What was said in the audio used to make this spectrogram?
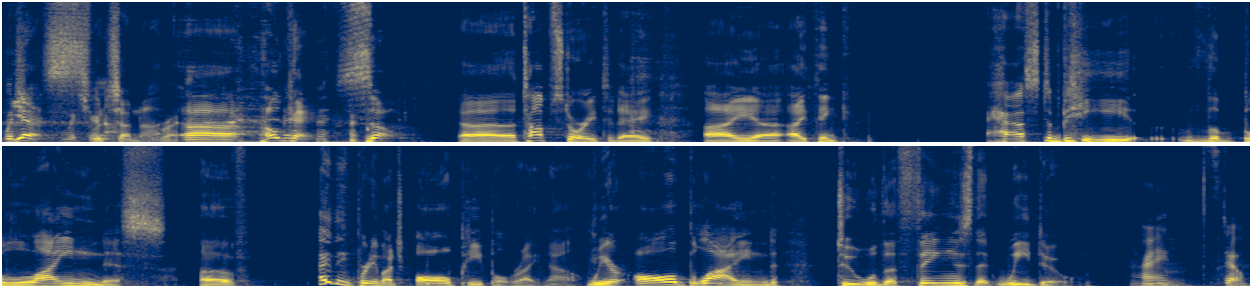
Which yes, You're, which, you're which not. I'm not. Uh, okay, so uh, top story today, I uh, I think has to be the blindness of I think pretty much all people right now. We are all blind to the things that we do. All right. Let's.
